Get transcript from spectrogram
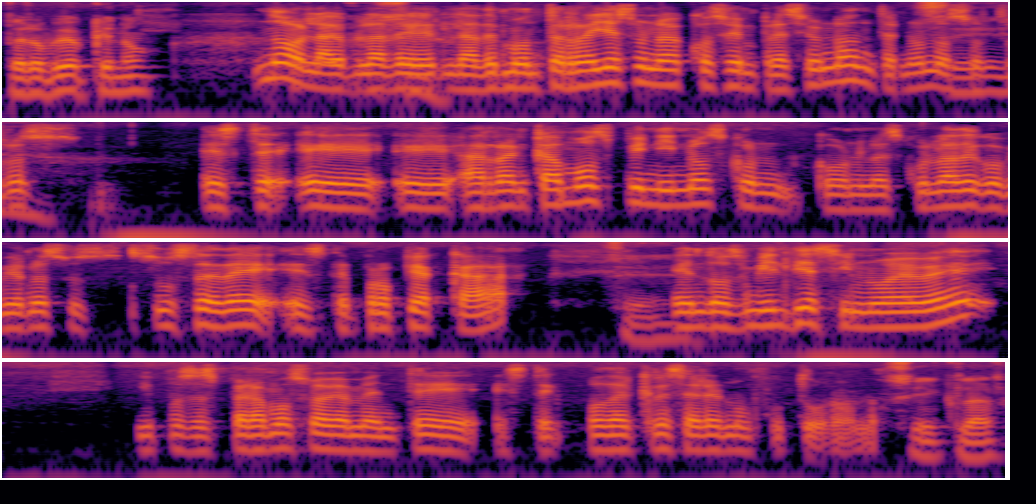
pero veo que no. No, la, la de, la de Monterrey es una cosa impresionante, ¿no? Sí. Nosotros este, eh, eh, arrancamos pininos con, con la Escuela de Gobierno, su, su sede este, propia acá, Sí. en 2019, y pues esperamos obviamente este, poder crecer en un futuro, ¿no? Sí, claro.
